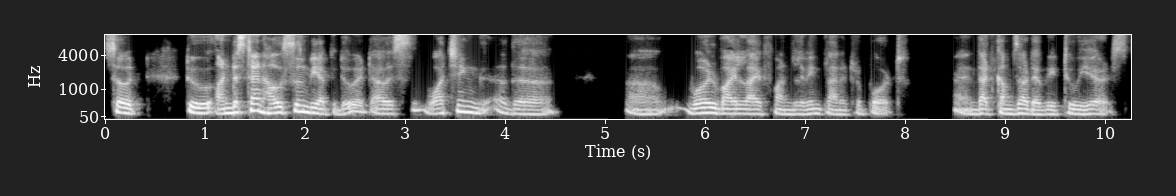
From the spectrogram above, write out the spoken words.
So, to understand how soon we have to do it, I was watching the uh, World Wildlife Fund Living Planet report, and that comes out every two years,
